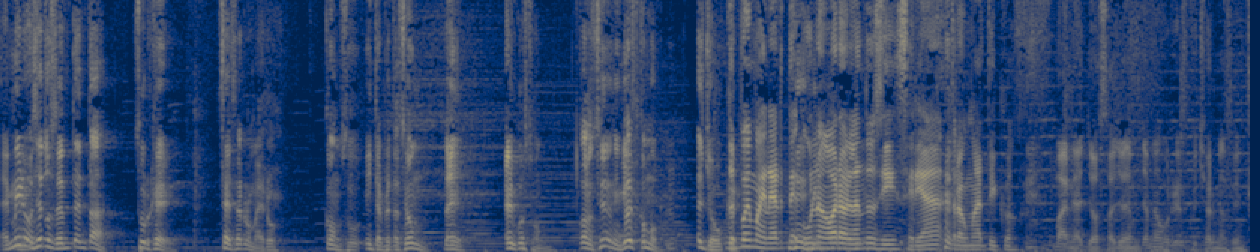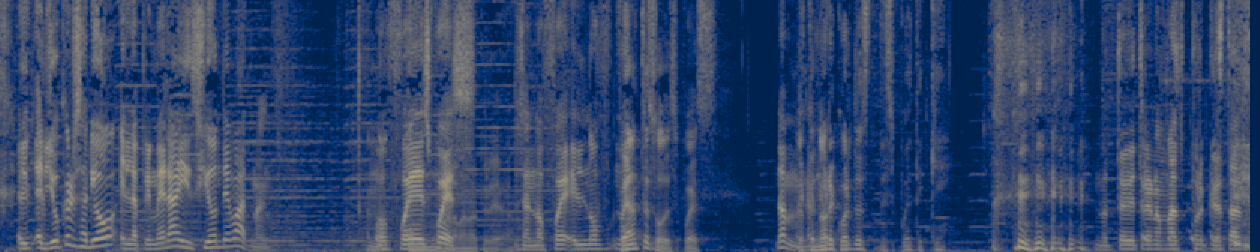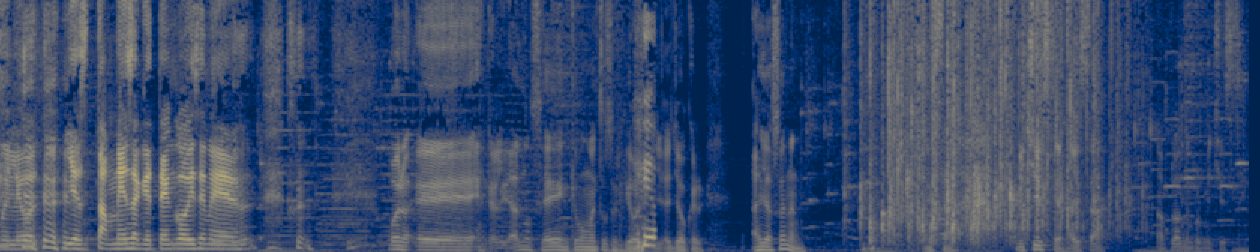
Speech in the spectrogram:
En 1970 surge César Romero con su interpretación de El Huesón. Conocido en inglés como el No Joker. puedo imaginarte una hora hablando así, sería traumático. Man, yo, ya, me aburrí de escucharme así. ¿El, el Joker salió en la primera edición de Batman? ¿O fue después? O sea, no fue... Él no, ¿Fue no- antes o después? No, me Lo que no recuerdo es después de qué. no te doy otro nomás porque estás muy lejos. Y esta mesa que tengo hoy se me... Bueno, eh, en realidad no sé en qué momento surgió el, el Joker. Ah, ya suenan. Ahí está. Mi chiste, ahí está. Aplauden por mi chiste.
